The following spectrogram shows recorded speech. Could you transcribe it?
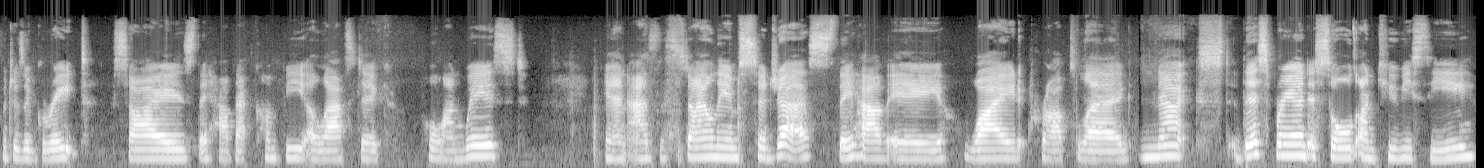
which is a great size. They have that comfy elastic pull-on waist. And as the style name suggests, they have a wide cropped leg. Next, this brand is sold on QVC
